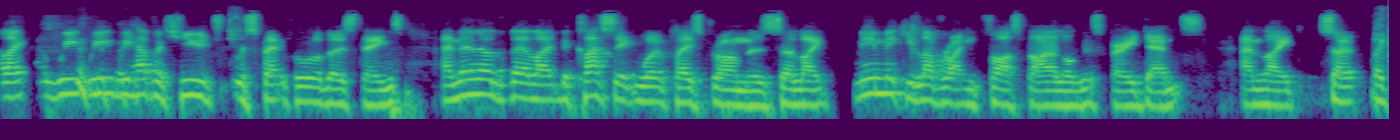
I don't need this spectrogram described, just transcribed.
Like we, we we have a huge respect for all of those things, and then they're, they're like the classic workplace dramas. So like me and Mickey love writing fast dialogue that's very dense, and like so Like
